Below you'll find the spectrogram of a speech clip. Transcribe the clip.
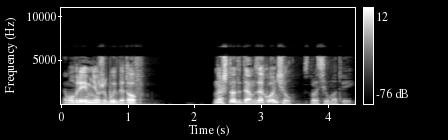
К тому времени уже будет готов. — Ну что ты там, закончил? — спросил Матвей.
